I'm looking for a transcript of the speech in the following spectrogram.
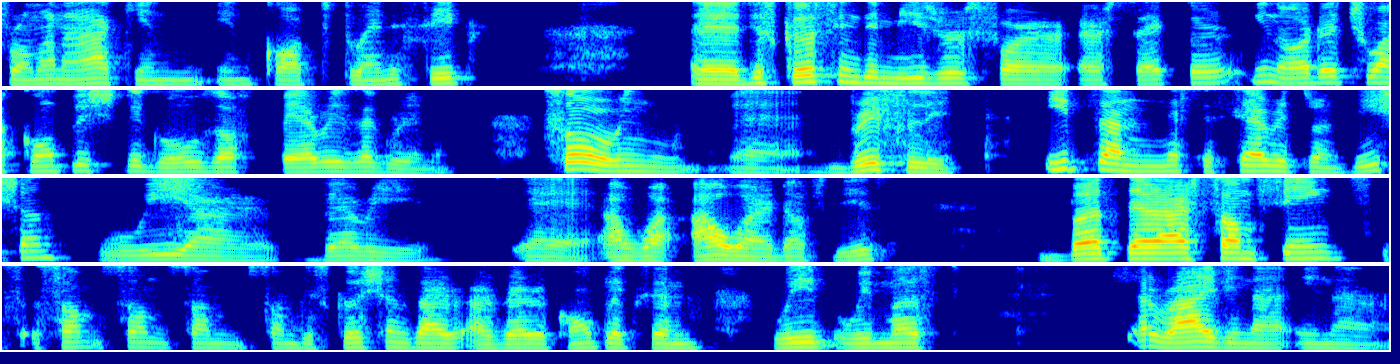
from ANAC in, in COP26 uh, discussing the measures for our sector in order to accomplish the goals of Paris Agreement. So in uh, briefly, it's a necessary transition. We are very uh, aware of this, but there are some things, some some some some discussions are, are very complex, and we we must arrive in a in a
